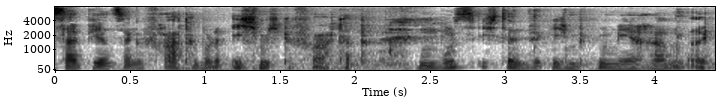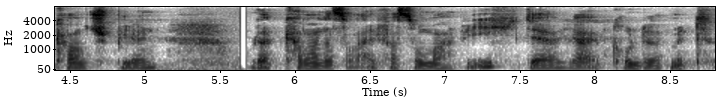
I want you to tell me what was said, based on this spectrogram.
Weshalb wir uns dann gefragt haben, oder ich mich gefragt habe, muss ich denn wirklich mit mehreren Accounts spielen? Oder kann man das auch einfach so machen wie ich, der ja im Grunde mit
